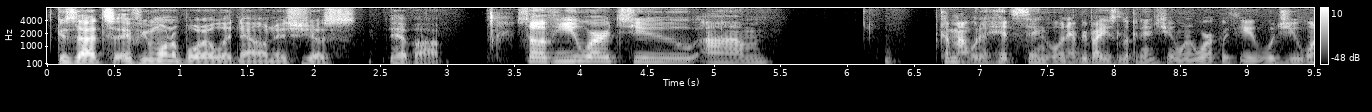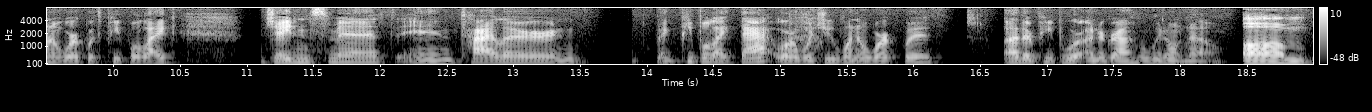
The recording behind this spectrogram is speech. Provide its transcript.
because that's if you want to boil it down, it's just hip hop. So, if you were to um, come out with a hit single and everybody's looking at you and want to work with you, would you want to work with people like Jaden Smith and Tyler and like people like that, or would you want to work with other people who are underground who we don't know? Um,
